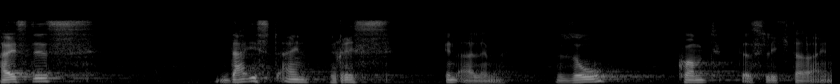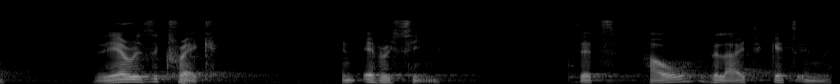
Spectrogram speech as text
heißt es, da ist ein Riss in allem. So kommt das Licht herein. There is a crack in everything. That's how the light gets in.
